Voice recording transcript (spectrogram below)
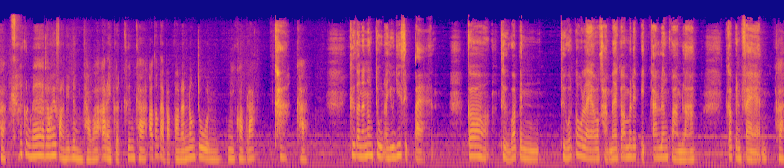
ค่ะให้คุณแม่เล่าให้ฟังนิดนึงค่ะว่าอะไรเกิดขึ้นคะเอาตั้งแต่แบบตอนนั้นน้องจูนมีความรักค่ะ ค่ะ คือตอนนั้นน้องจูนอายุ 28 ก็ถือว่าเป็นถือว่าโตแล้วอะค่ะ แม่ก็ไม่ได้ปิดกั้นเรื่องความรัก ก็เป็นแฟน ค่ะ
